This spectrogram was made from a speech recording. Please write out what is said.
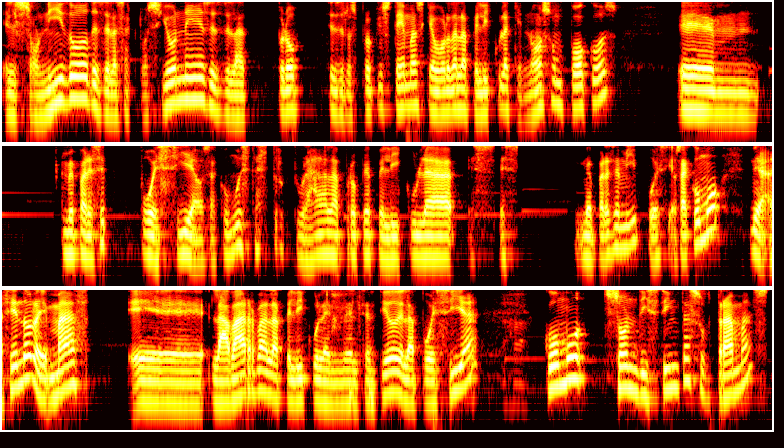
el sonido, desde las actuaciones, desde, la desde los propios temas que aborda la película, que no son pocos. Em, me parece poesía, o sea, cómo está estructurada la propia película, es, me parece a mí poesía. O sea, cómo, mira, haciéndole más eh, la barba a la película en el sentido de la poesía, cómo son distintas subtramas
